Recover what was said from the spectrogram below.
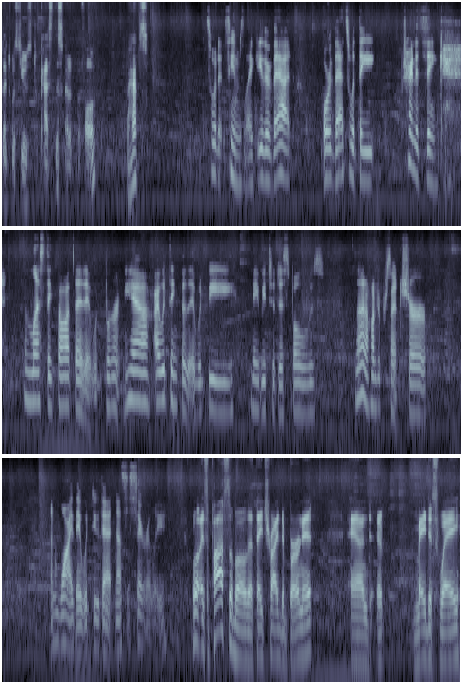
that was used to cast the spell before. Perhaps? That's what it seems like. Either that, or that's what they. I'm trying to think. Unless they thought that it would burn. Yeah, I would think that it would be maybe to dispose. Not 100% sure on why they would do that necessarily. Well, it's possible that they tried to burn it and it made its way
